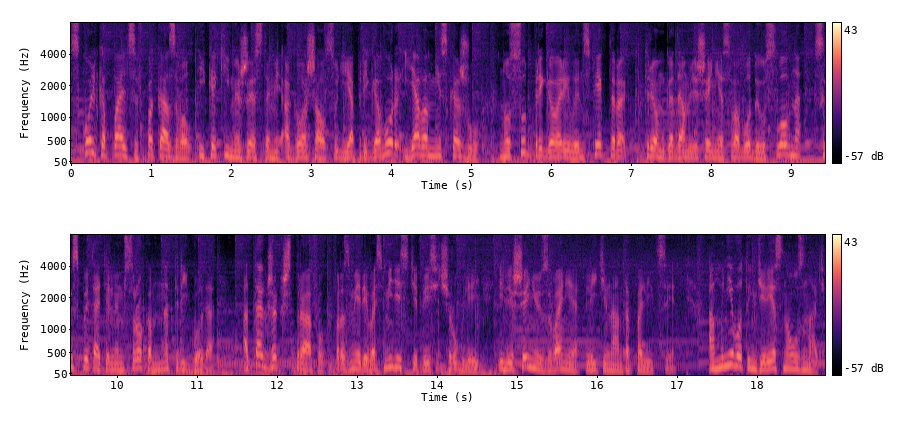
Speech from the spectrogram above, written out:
Сколько пальцев показывал и какими жестами оглашал судья приговор, я вам не скажу, но суд приговорил инспектора к трем годам лишения свободы условно с испытательным испытательным сроком на 3 года, а также к штрафу в размере 80 тысяч рублей и лишению звания лейтенанта полиции. А мне вот интересно узнать,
